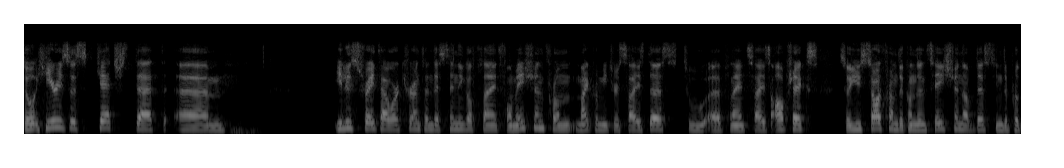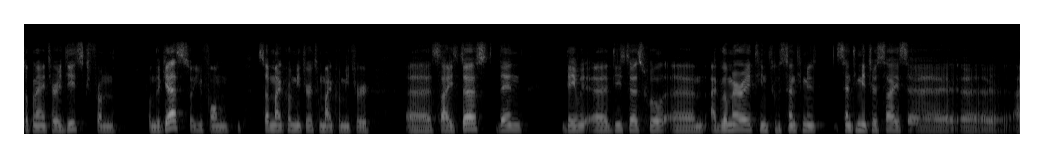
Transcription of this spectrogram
So here is a sketch that um, illustrate our current understanding of planet formation from micrometer-sized dust to uh, planet-sized objects. So you start from the condensation of dust in the protoplanetary disk from, from the gas. So you form submicrometer to micrometer uh, sized dust. Then they, uh, these dust will um, agglomerate into centimeter, centimeter size uh, uh,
